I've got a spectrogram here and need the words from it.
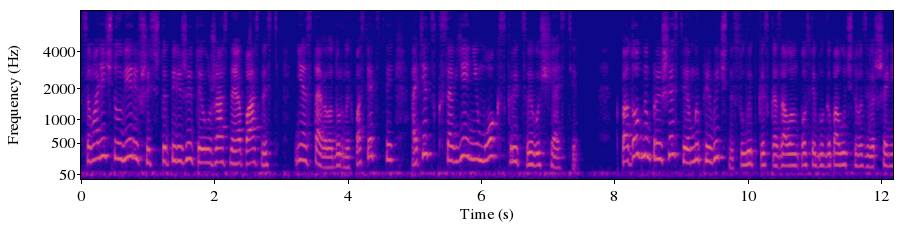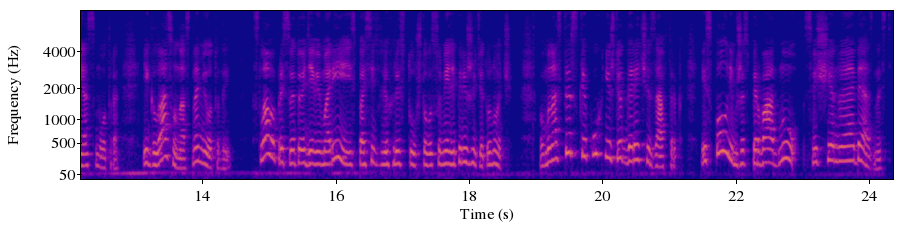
Самолично уверившись, что пережитая ужасная опасность не оставила дурных последствий, отец Ксавье не мог скрыть своего счастья. «К подобным происшествиям мы привычны», — с улыбкой сказал он после благополучного завершения осмотра, — «и глаз у нас наметанный. Слава Пресвятой Деве Марии и Спасителю Христу, что вы сумели пережить эту ночь. В монастырской кухне ждет горячий завтрак. Исполним же сперва одну священную обязанность,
